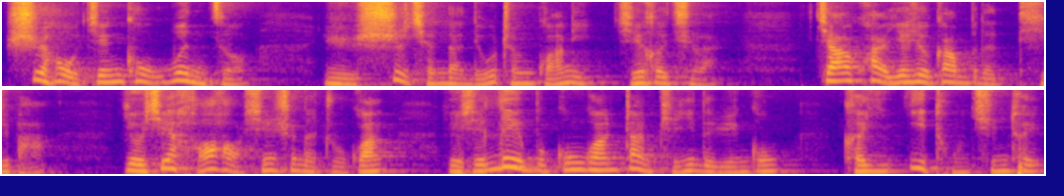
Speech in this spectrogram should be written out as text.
事后监控问责与事前的流程管理结合起来，加快优秀干部的提拔。有些好好先生的主观，有些内部公关占便宜的员工，可以一同清退。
